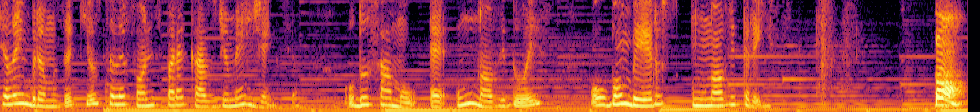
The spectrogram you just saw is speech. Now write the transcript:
Relembramos aqui os telefones para caso de emergência. O do SAMU é 192 ou Bombeiros 193. Bom,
